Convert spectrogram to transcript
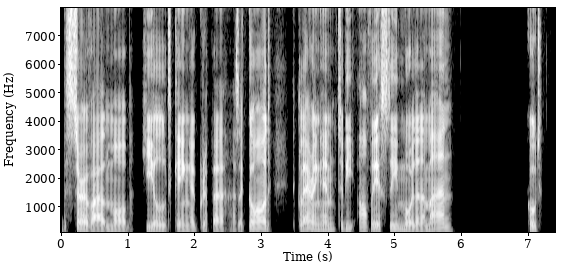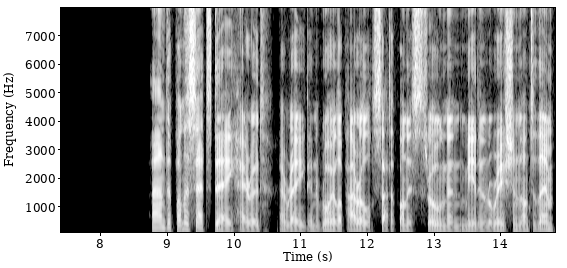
The servile mob hailed King Agrippa as a god declaring him to be obviously more than a man. Quote, and upon a set day, Herod, arrayed in royal apparel, sat upon his throne and made an oration unto them.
